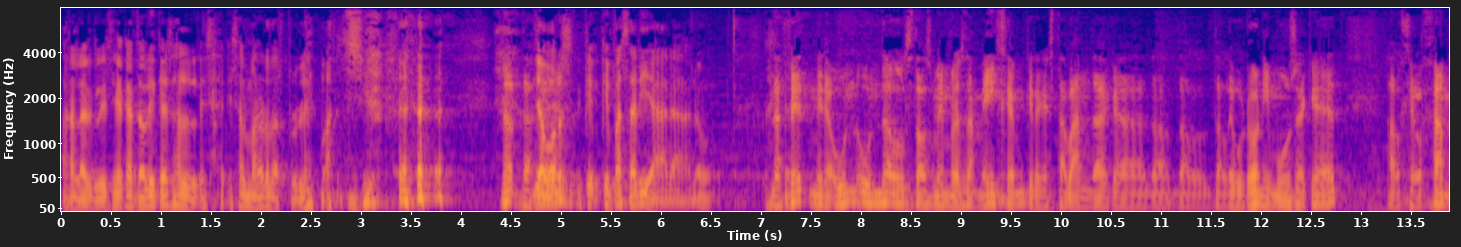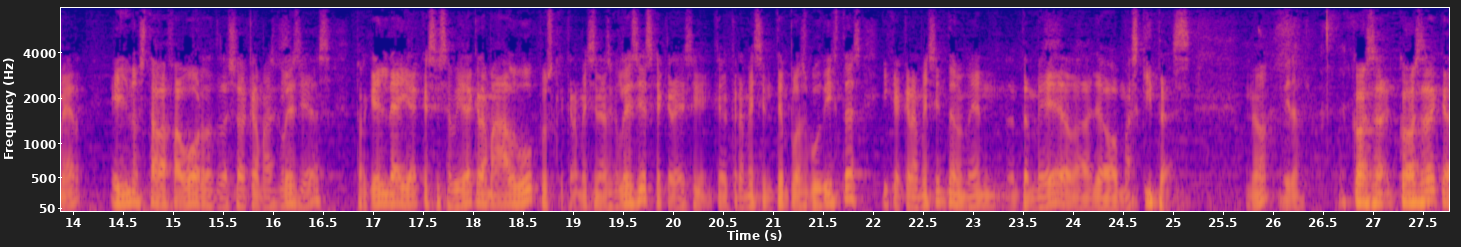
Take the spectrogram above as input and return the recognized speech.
ara l'Església Catòlica és el, és, és el menor dels problemes. Sí. No, de Llavors, fet, què, què passaria ara, no? De fet, mira, un, un dels, dels membres de Mayhem, que era aquesta banda que, de, de, de l'Euronymous aquest, el Hellhammer, ell no estava a favor de tot això de cremar esglésies, perquè ell deia que si s'havia de cremar alguna cosa, doncs que cremessin esglésies, que cremessin, que cremessin temples budistes i que cremessin també, també allò, mesquites. No? Mira, Cosa, cosa que,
